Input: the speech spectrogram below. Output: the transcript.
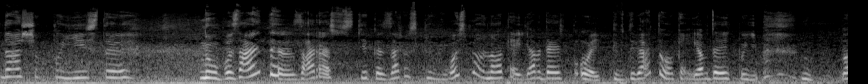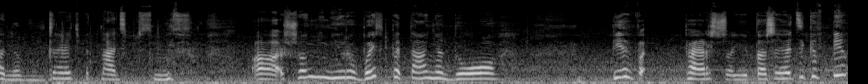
да, щоб поїсти. Ну, бо знаєте, зараз скільки? Зараз пів восьмого, ну окей, я в 9, ой, пів дев'ятого, окей, я в 9 поїм. Ну, ладно, в 9.15 плюс-мінус. А що мені робити? Питання до пів першої, тож я тільки в пів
